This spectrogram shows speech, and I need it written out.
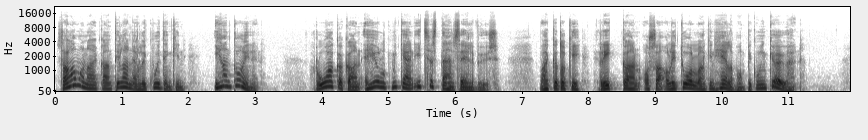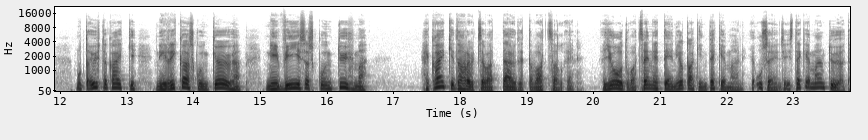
Salomon aikaan tilanne oli kuitenkin ihan toinen. Ruokakaan ei ollut mikään itsestäänselvyys, vaikka toki rikkaan osa oli tuolloinkin helpompi kuin köyhän. Mutta yhtä kaikki, niin rikas kuin köyhä, niin viisas kuin tyhmä, he kaikki tarvitsevat täytettä vatsalleen ja joutuvat sen eteen jotakin tekemään ja usein siis tekemään työtä.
